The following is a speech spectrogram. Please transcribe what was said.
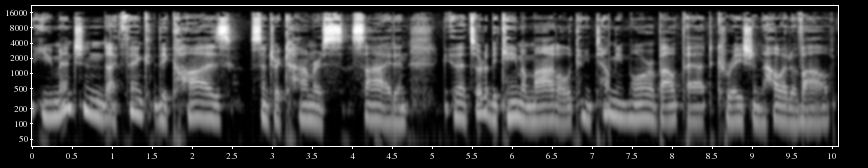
You mentioned, I think, the cause centric commerce side, and that sort of became a model. Can you tell me more about that creation, how it evolved?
